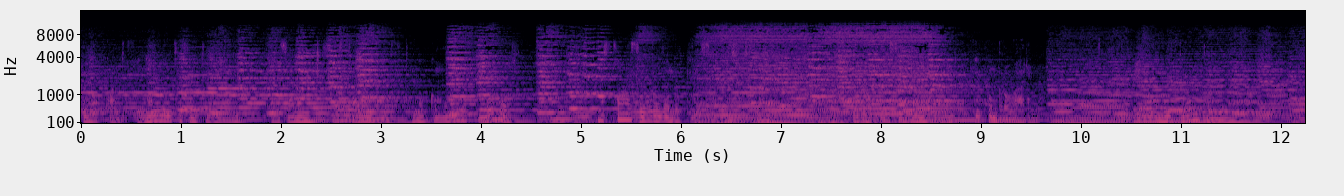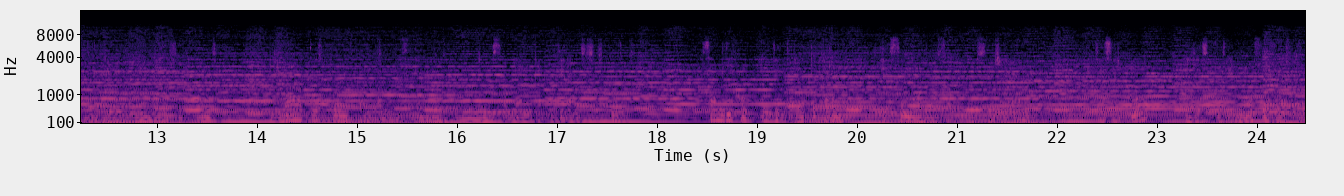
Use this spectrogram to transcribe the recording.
pero cuando finalmente se detuvieron, pensaron que se estaban Sam dijo, intentaré tocarme, de ese modo sabremos si es real. Se acercó y escudriñó su rostro.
